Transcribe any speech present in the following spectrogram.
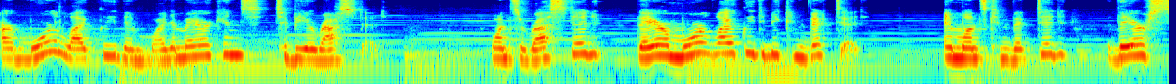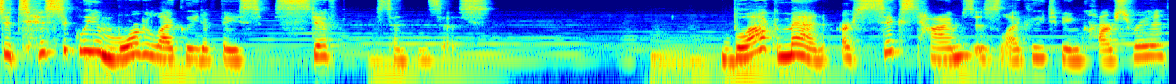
are more likely than white Americans to be arrested. Once arrested, they are more likely to be convicted, and once convicted, they are statistically more likely to face stiff sentences. Black men are six times as likely to be incarcerated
